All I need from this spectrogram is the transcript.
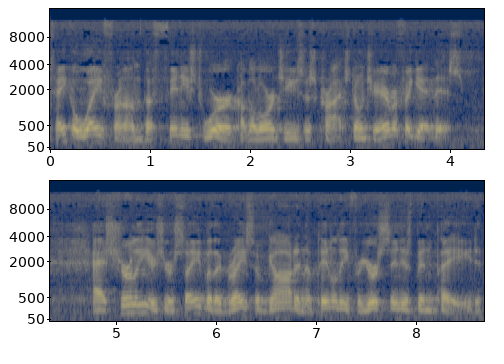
take away from the finished work of the Lord Jesus Christ. Don't you ever forget this. As surely as you're saved by the grace of God and the penalty for your sin has been paid,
